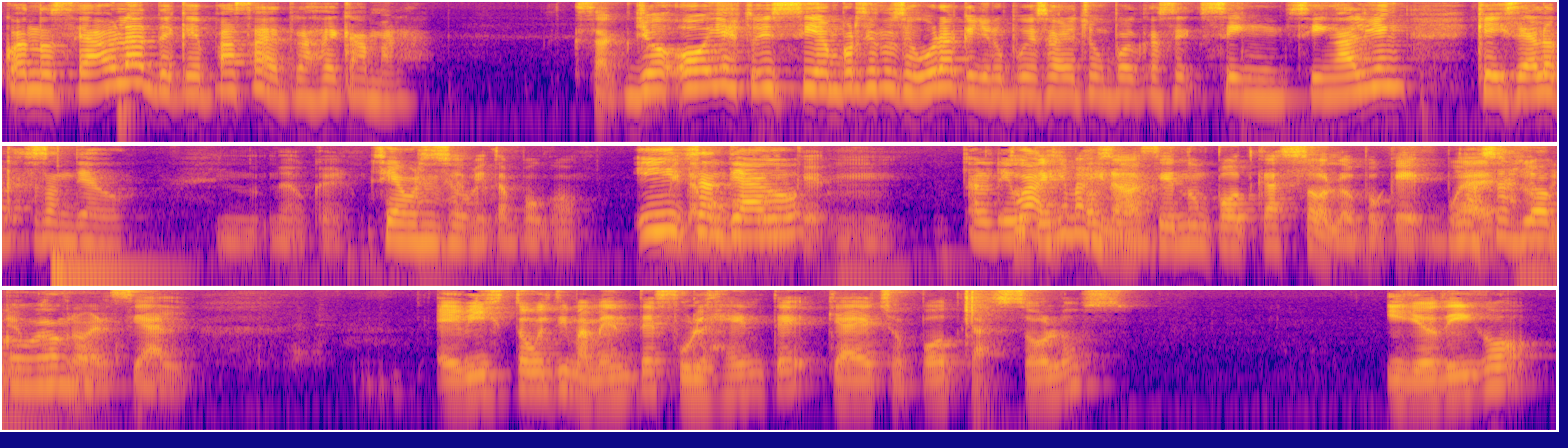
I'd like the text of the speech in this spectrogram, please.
cuando se habla de qué pasa detrás de cámara. Exacto. Yo hoy estoy 100% segura que yo no pudiese haber hecho un podcast sin- sin, alguien que hiciera lo que hace Santiago. Ok. 100% A mí tampoco. Y A mí tampoco, Santiago, porque, mm. Al ¿Tú igual, te has imaginado o sea, haciendo un podcast solo? Porque voy No a decir loco, controversial. He visto últimamente full gente que ha hecho podcast solos. Y yo digo,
